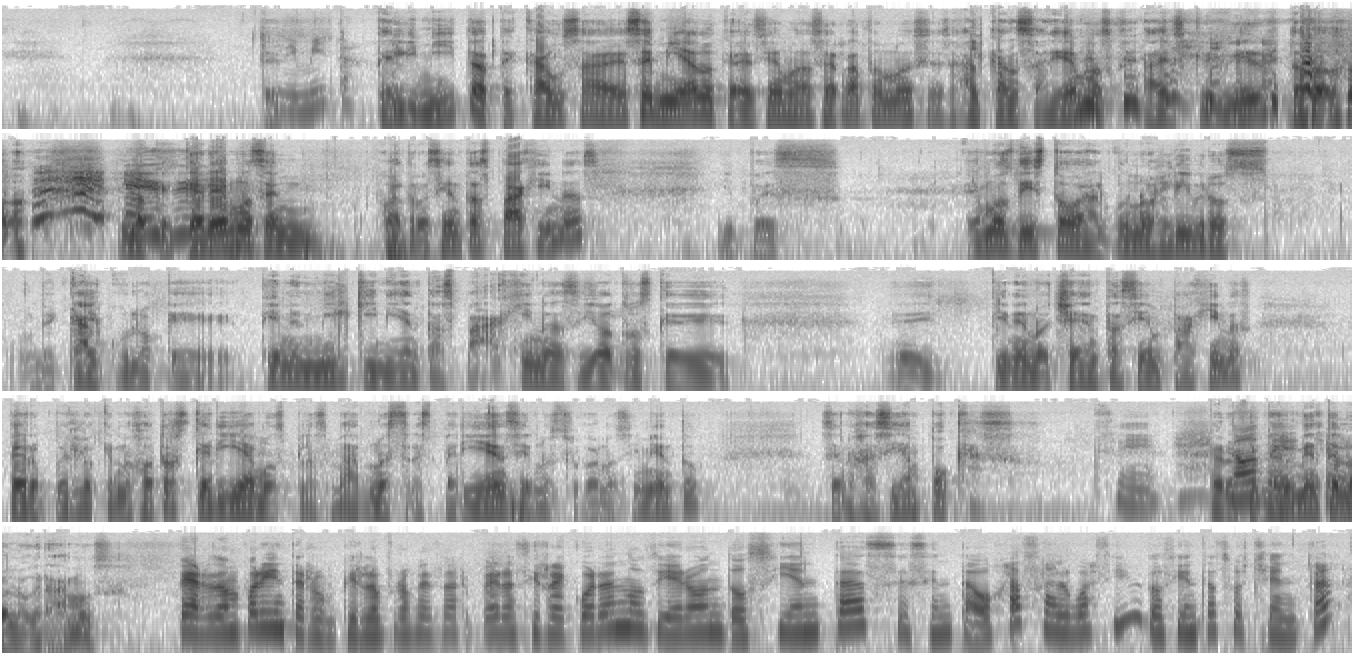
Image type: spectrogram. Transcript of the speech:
limita. Te limita, te causa ese miedo que decíamos hace rato, ¿no? Alcanzaríamos a escribir todo lo que queremos en 400 páginas. Y pues hemos visto algunos libros de cálculo que tienen 1500 páginas y otros que eh, tienen 80, 100 páginas, pero pues lo que nosotros queríamos plasmar, nuestra experiencia, nuestro conocimiento, se nos hacían pocas. Pero finalmente lo logramos. Perdón por interrumpirlo, profesor, pero si recuerdan nos dieron 260 hojas, algo así, 280,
